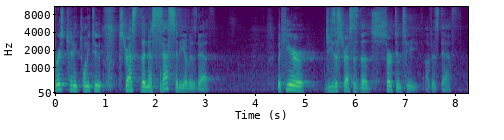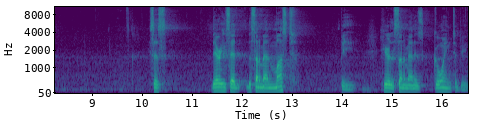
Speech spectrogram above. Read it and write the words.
Verse 22 stressed the necessity of his death. But here, Jesus stresses the certainty of his death. He says, there he said, the Son of Man must be. Here, the Son of Man is going to be.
